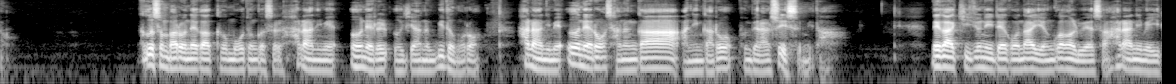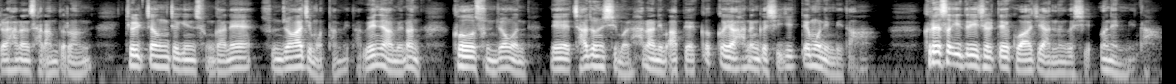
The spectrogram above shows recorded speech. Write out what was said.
그것은 바로 내가 그 모든 것을 하나님의 은혜를 의지하는 믿음으로 하나님의 은혜로 사는가 아닌가로 분별할 수 있습니다. 내가 기준이 되고 나의 영광을 위해서 하나님의 일을 하는 사람들은 결정적인 순간에 순종하지 못합니다. 왜냐하면 그 순종은 내 자존심을 하나님 앞에 꺾어야 하는 것이기 때문입니다. 그래서 이들이 절대 구하지 않는 것이 은혜입니다.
